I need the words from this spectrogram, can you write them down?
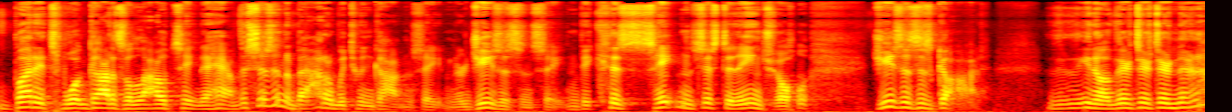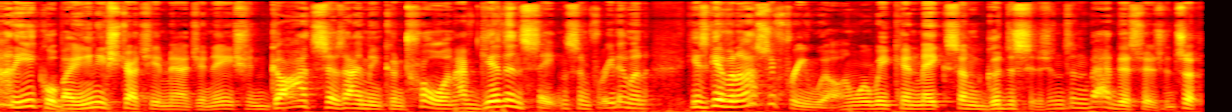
but it's what God has allowed Satan to have. This isn't a battle between God and Satan or Jesus and Satan because Satan's just an angel Jesus is God. You know, they're, they're, they're not equal by any stretch of imagination. God says, I'm in control, and I've given Satan some freedom, and He's given us a free will, and where we can make some good decisions and bad decisions. So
